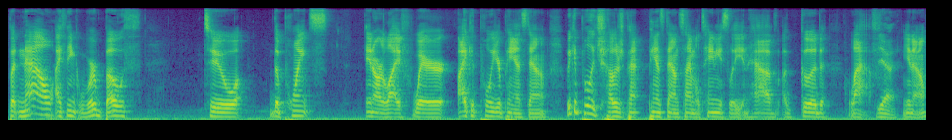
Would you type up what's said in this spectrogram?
But now I think we're both to the points in our life where I could pull your pants down. We could pull each other's pa- pants down simultaneously and have a good laugh. Yeah. You know?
